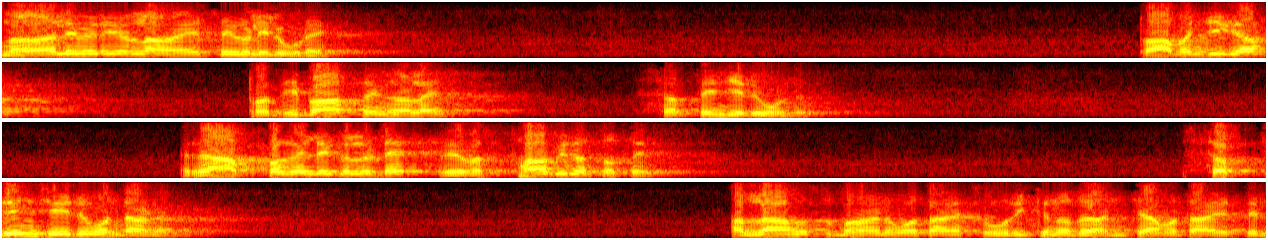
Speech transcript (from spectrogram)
നാല് വരെയുള്ള ആയത്തുകളിലൂടെ പ്രാപഞ്ചിക പ്രതിഭാസങ്ങളെ സത്യം ചെയ്തുകൊണ്ട് രാപ്പകലുകളുടെ വ്യവസ്ഥാപിതത്വത്തെ സത്യം ചെയ്തുകൊണ്ടാണ് അള്ളാഹു സുബാനുവത്താനെ ചോദിക്കുന്നത് അഞ്ചാമത്തെ ആയത്തിൽ.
